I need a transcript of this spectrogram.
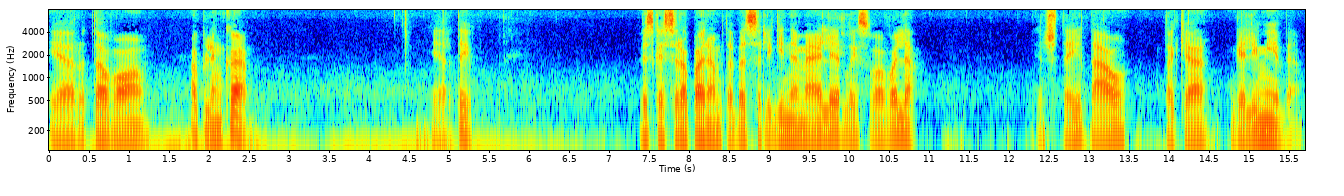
ir tavo aplinka. Ir taip. Viskas yra paremta besaliginė meilė ir laisva valia. Ir štai tau tokia galimybė.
